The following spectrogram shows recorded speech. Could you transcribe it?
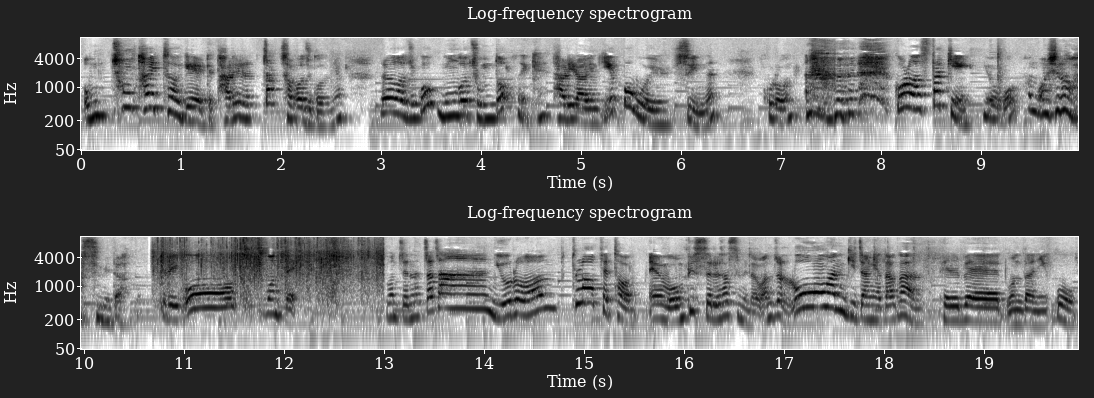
엄청 타이트하게 이렇게 다리를 쫙 잡아주거든요. 그래가지고 뭔가 좀 더 이렇게 다리 라인이 예뻐 보일 수 있는 그런 그런 스타킹 이거 한번 신어봤습니다. 그리고 두 번째 두 번째는 짜잔 요런 플라워 패턴의 원피스를 샀습니다. 완전 롱한 기장에다가 벨벳 원단이고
